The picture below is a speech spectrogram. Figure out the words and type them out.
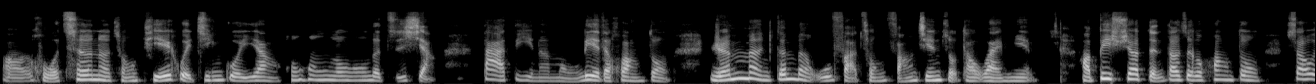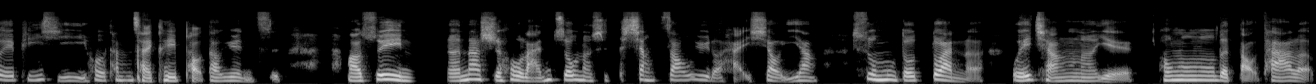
啊，火车呢从铁轨经过一样，轰轰隆隆的直响。大地呢猛烈的晃动，人们根本无法从房间走到外面，好，必须要等到这个晃动稍微平息以后，他们才可以跑到院子，啊，所以呢，那时候兰州呢是像遭遇了海啸一样，树木都断了，围墙呢也轰隆隆的倒塌了。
